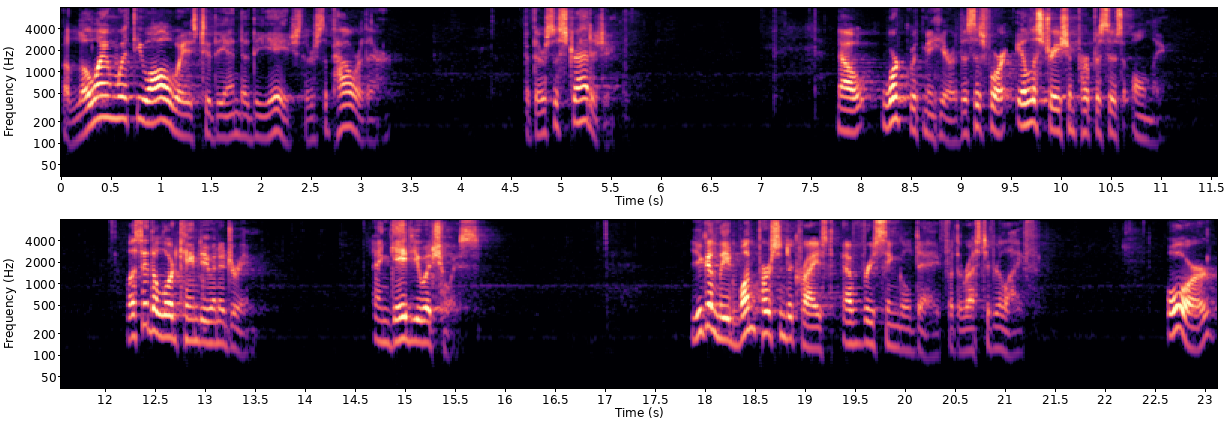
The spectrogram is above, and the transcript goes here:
But lo, I'm with you always to the end of the age. There's the power there. But there's a strategy. Now, work with me here. This is for illustration purposes only. Let's say the Lord came to you in a dream and gave you a choice. You can lead one person to Christ every single day for the rest of your life. Or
